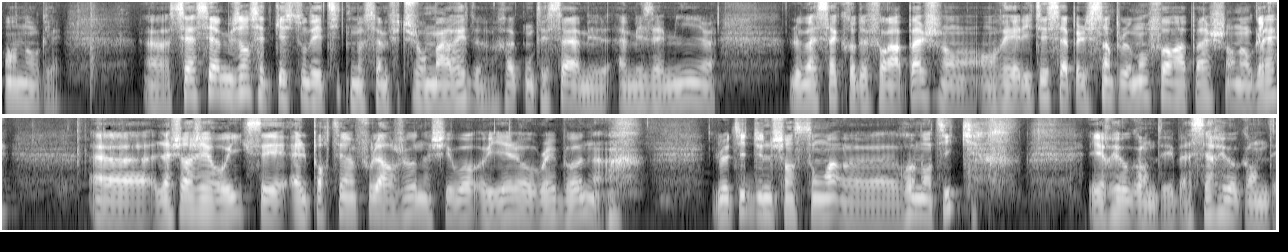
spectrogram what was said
en anglais. c'est assez amusant cette question des titres. Moi, ça me fait toujours marrer de raconter ça à mes amis. Le massacre de Fort Apache, en, réalité, s'appelle simplement Fort Apache en anglais. la charge héroïque, c'est Elle portait un foulard jaune chez a Yellow Ribbon le titre d'une chanson euh, romantique. Et Rio Grande, bah, c'est Rio Grande.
